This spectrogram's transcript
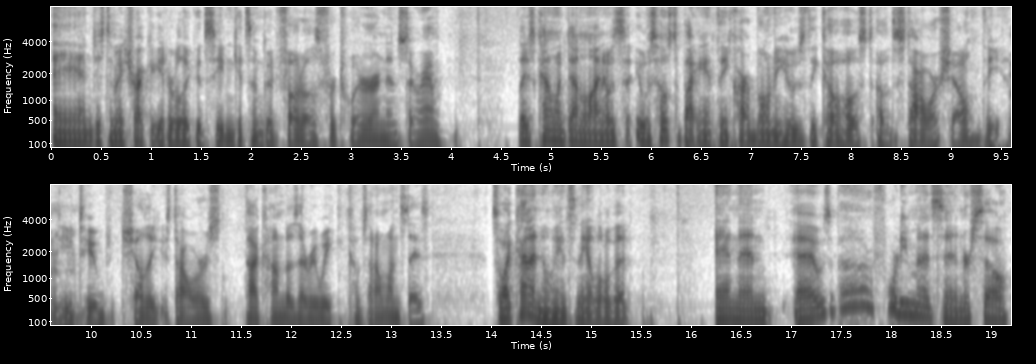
and just to make sure I could get a really good seat and get some good photos for Twitter and Instagram. They just kind of went down the line. It was it was hosted by Anthony Carboni, who's the co-host of the Star Wars show, the YouTube show that StarWars.com does every week. It comes out on Wednesdays. So I kind of know Anthony a little bit. And then uh, it was about 40 minutes in or so,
